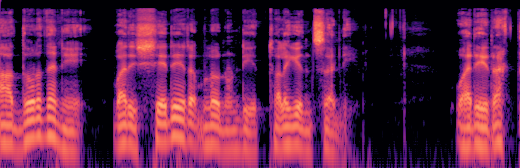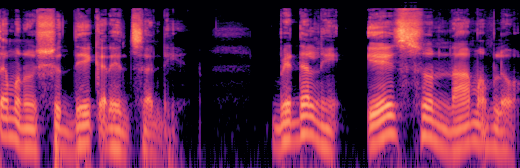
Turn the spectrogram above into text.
ఆ దురదని వారి శరీరంలో నుండి తొలగించండి. వారి రక్తమును శుద్ధీకరించండి. బిడ్డల్ని ఏసు నామంలో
